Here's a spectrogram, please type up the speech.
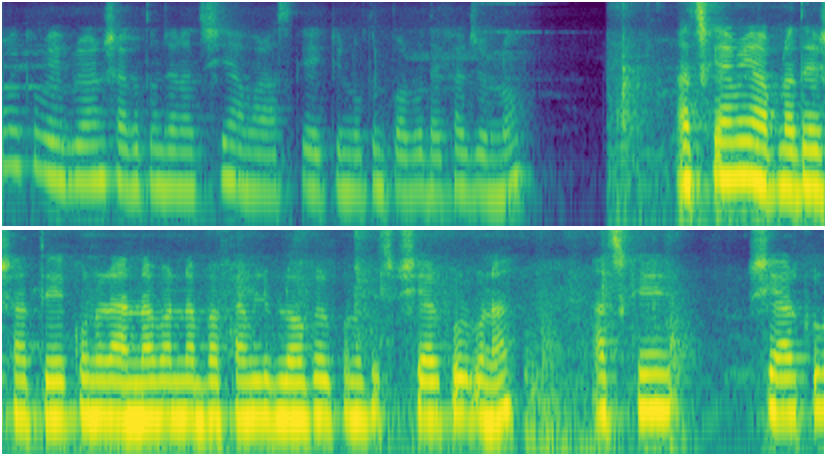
আলাইকুম ইব্রাহিম, স্বাগতম জানাচ্ছি আমার আজকে একটি নতুন পর্ব দেখার জন্য। আজকে আমি আপনাদের সাথে কোনো রান্না বান্না বা ফ্যামিলি ব্লগের কোনো কিছু শেয়ার করব না। আজকে শেয়ার করব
